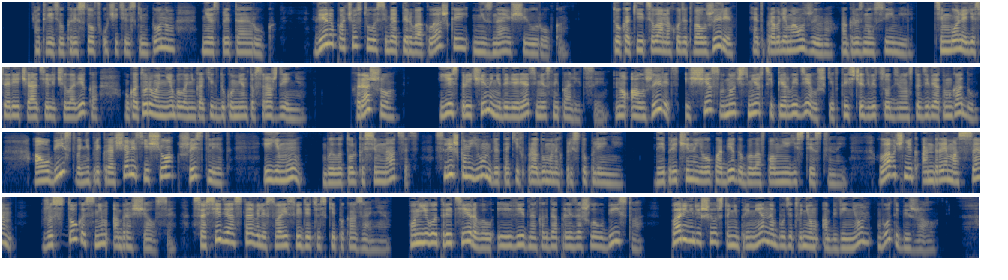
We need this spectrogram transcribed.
ответил Крестов учительским тоном, не расплетая рук. Вера почувствовала себя первоклашкой, не знающей урока. «То, какие тела находят в Алжире, — это проблема Алжира», — огрызнулся Эмиль. «Тем более, если речь о теле человека, у которого не было никаких документов с рождения». «Хорошо. Есть причины не доверять местной полиции. Но алжирец исчез в ночь смерти первой девушки в 1999 году, а убийства не прекращались еще шесть лет, и ему было только 17, слишком юн для таких продуманных преступлений. Да и причина его побега была вполне естественной. Лавочник Андре Массен жестоко с ним обращался. Соседи оставили свои свидетельские показания. Он его третировал, и, видно, когда произошло убийство, Парень решил, что непременно будет в нем обвинен, вот и бежал.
